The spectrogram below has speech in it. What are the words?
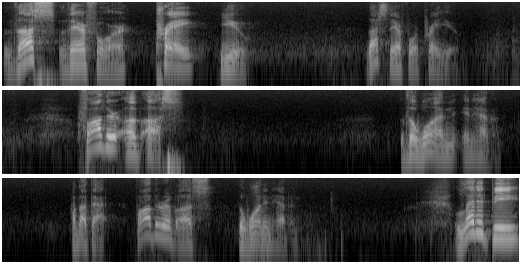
Thus, therefore, pray you. Thus, therefore, pray you. Father of us, the one in heaven. How about that? Father of us, the one in heaven. Let it be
